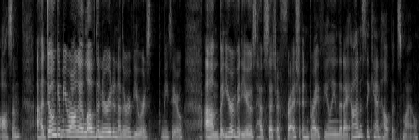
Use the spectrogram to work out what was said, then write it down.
awesome. Uh, don't get me wrong, I love the nerd and other reviewers. Me too. Um, but your videos have such a fresh and bright feeling that I honestly can't help but smile.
